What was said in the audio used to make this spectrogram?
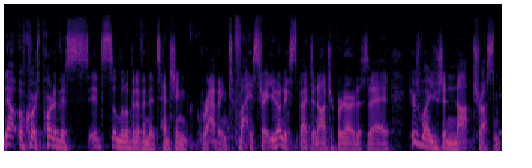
Now, of course, part of this, it's a little bit of an attention grabbing device, right? You don't expect an entrepreneur to say, here's why you should not trust me.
